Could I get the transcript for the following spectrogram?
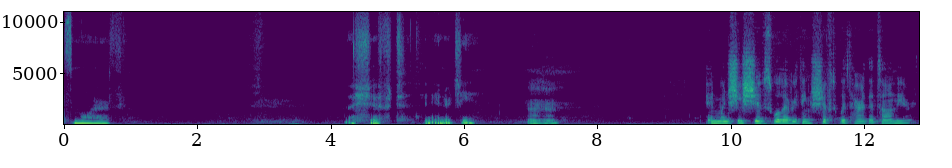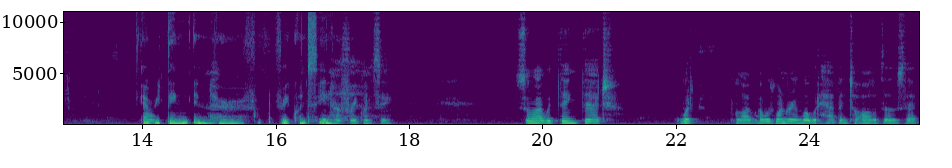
It's more of a shift in energy. Mm-hmm. And when she shifts, will everything shift with her that's on the earth? everything in her frequency. in her frequency. So I would think that what, well, I, I was wondering what would happen to all of those that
